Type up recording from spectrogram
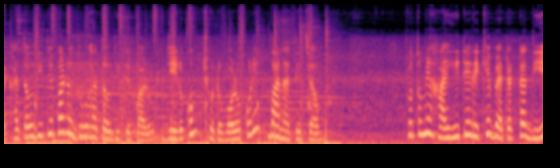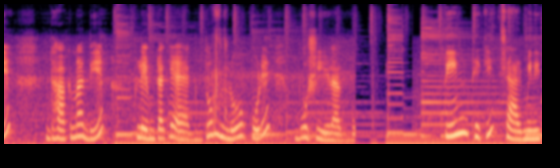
এক হাতাও দিতে পারো, দু হাতাও দিতে পারো। যেরকম ছোট বড় করে বানাতে চাও। প্রথমে হাই হিটে রেখে ব্যাটারটা দিয়ে, ঢাকনা দিয়ে ফ্লেমটাকে একদম লো করে বসিয়ে রাখব। তিন থেকে চার মিনিট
